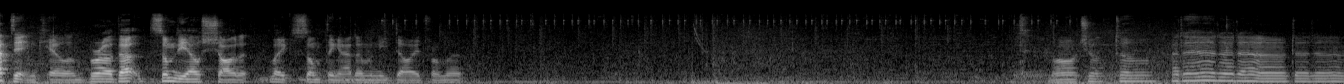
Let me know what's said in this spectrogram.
That didn't kill him, bro. That somebody else shot it, like something at him, and he died from it. Mojoto, da da da da da.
